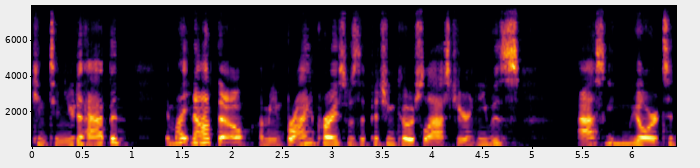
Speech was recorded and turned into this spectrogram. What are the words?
continue to happen. It might not, though. I mean, Bryan Price was the pitching coach last year, and he was asking Wheeler to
